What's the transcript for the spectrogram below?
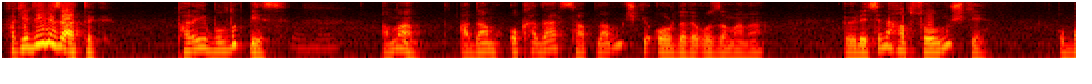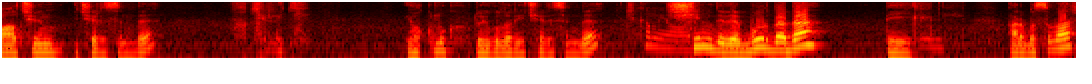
Fakir değiliz artık. Parayı bulduk biz. Ama adam o kadar saplanmış ki orada ve o zamana. Öylesine hapsolmuş ki o balçığın içerisinde fakirlik, yokluk duyguları içerisinde. Çıkamıyor orada. Şimdi ve burada da değil. Arabası var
